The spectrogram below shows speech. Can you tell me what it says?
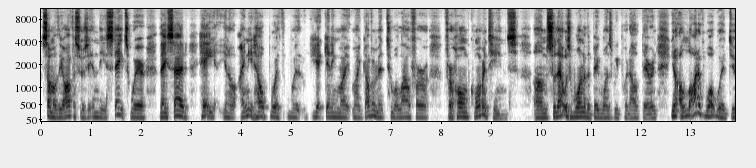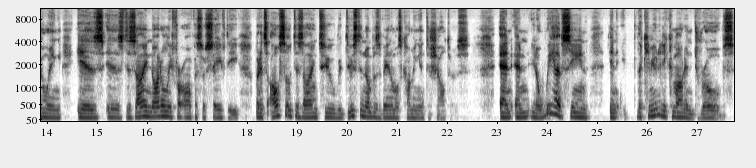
some of the officers in these states where they said hey you know i need help with with get, getting my my government to allow for for home quarantines. Um, so that was one of the big ones we put out there and you know a lot of what we're doing is is designed not only for officer safety but it's also designed to reduce the numbers of animals coming into shelters and and you know we have seen in the community come out in droves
